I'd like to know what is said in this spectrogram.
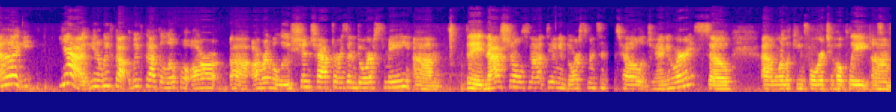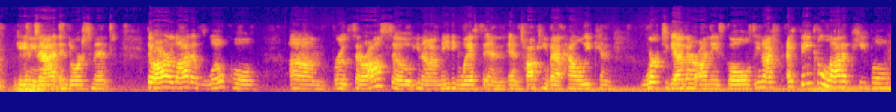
Uh, yeah, you know we've got we've got the local our uh, our revolution chapter has endorsed me. Um, the national's not doing endorsements until January, so um, we're looking forward to hopefully um, gaining that endorsement. There are a lot of local um, groups that are also you know I'm meeting with and and talking about how we can work together on these goals. You know I I think a lot of people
